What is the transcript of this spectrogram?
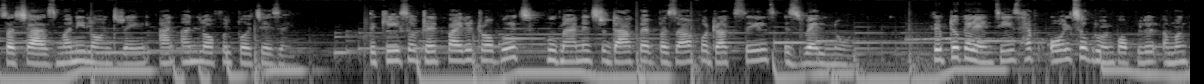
such as money laundering and unlawful purchasing. The case of Dread Pirate Roberts, who managed a dark web bazaar for drug sales, is well known. Cryptocurrencies have also grown popular among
